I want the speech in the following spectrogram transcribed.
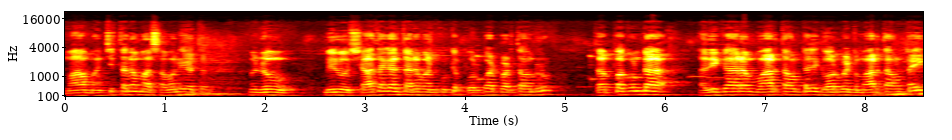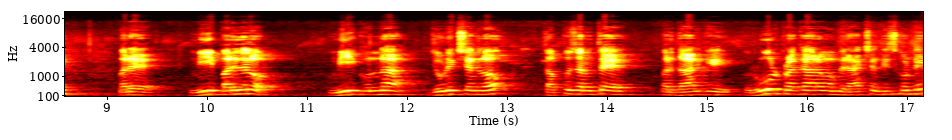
మా మంచితనం మా సమన్వయత మీరు మీరు శాతగంతనం అనుకుంటే పొరపాటు పడతా ఉన్నారు. తప్పకుండా అధికారం మారుతూ ఉంటుంది గవర్నమెంట్ మారుతూ ఉంటాయి. మరి మీ పరిధిలో మీకున్న జ్యూడిక్షన్లో తప్పు జరిగితే మరి దానికి రూల్ ప్రకారం మీరు యాక్షన్ తీసుకోండి.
